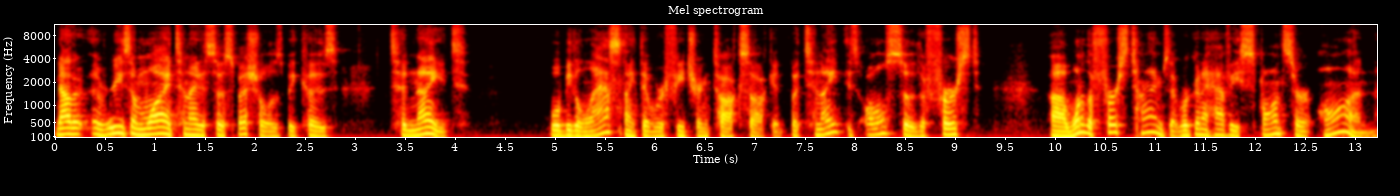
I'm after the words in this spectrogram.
Now, the, reason why tonight is so special is because tonight will be the last night that we're featuring TalkSocket, but tonight is also the first, uh, one of the first times that we're going to have a sponsor on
